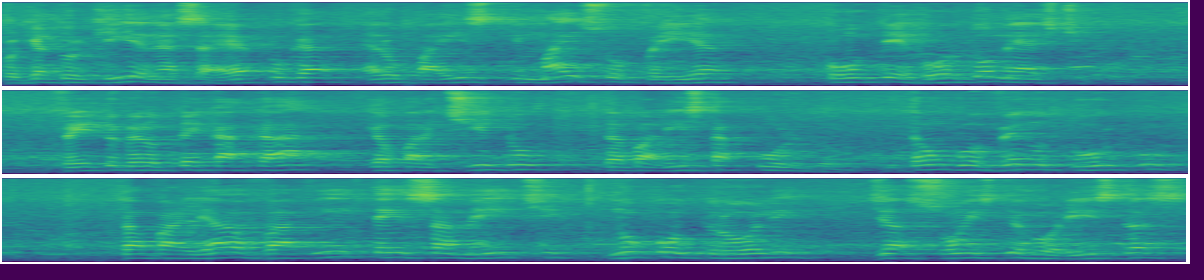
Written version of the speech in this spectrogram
Porque a Turquia, nessa época, era o país que mais sofria com o terror doméstico, feito pelo PKK, que é o Partido Trabalhista Curdo. Então, o governo turco trabalhava intensamente no controle de ações terroristas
